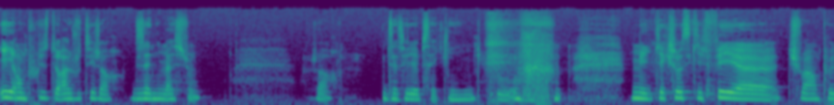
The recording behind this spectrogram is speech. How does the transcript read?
Et en plus de rajouter genre des animations. Genre des ateliers upcycling, mais quelque chose qui fait, euh, tu vois, un peu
